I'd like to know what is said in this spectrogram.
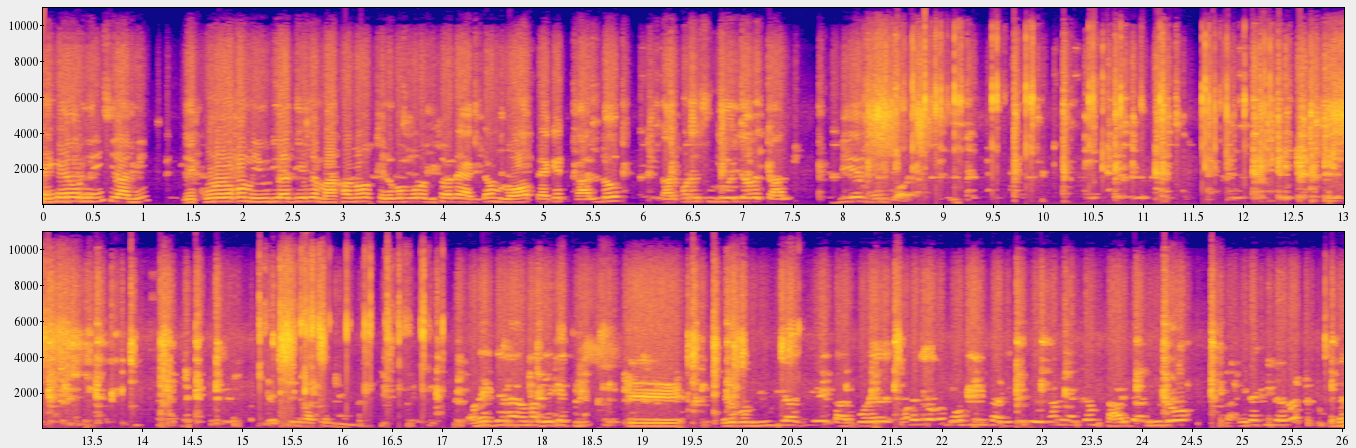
দেখেও নিচ্ছি আমি। যে কোনো রকম ইউরিয়া দিয়ে যে মাখানো, সেরকম কোনো বিষয় না, একদম র প্যাকেট কাটলো, তারপরে শুরু হয়ে যাবে চাল দিয়ে মুড়ি করা। অনেক জায়গায় আমরা দেখেছি যে এরকম ইউরিয়া দিয়ে তারপরে অনেক রকম মশলিন থাকে কিন্তু এখানে একদম চালটা নিল এটা কি দেবে এটা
